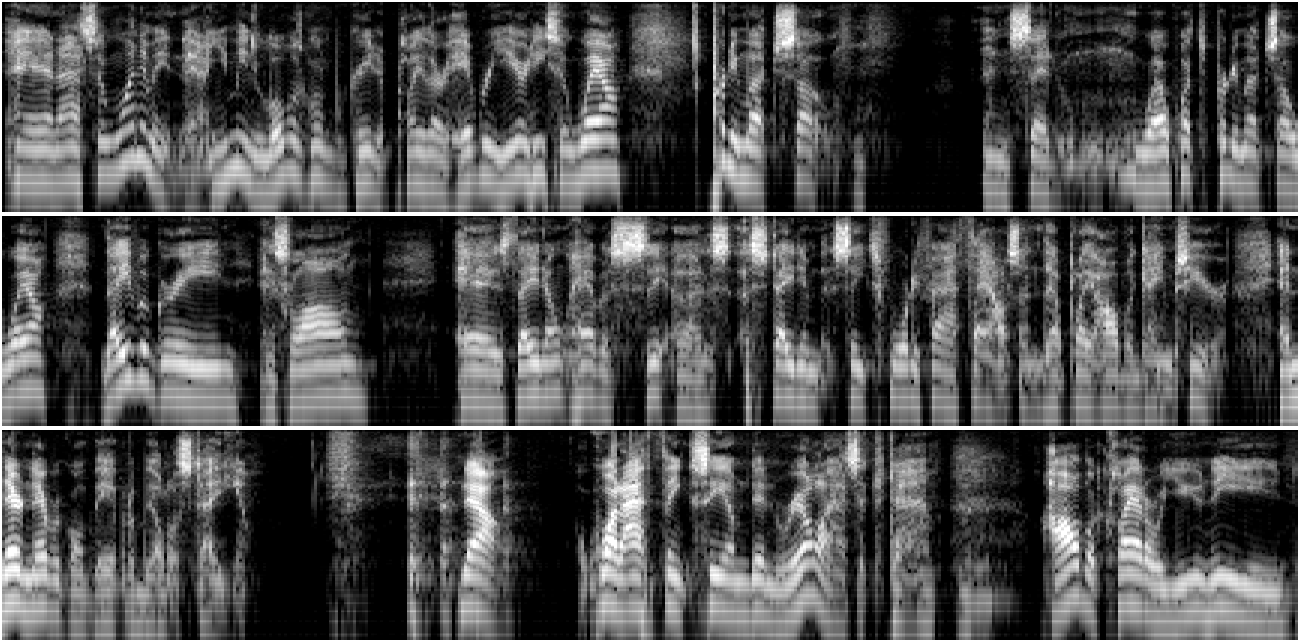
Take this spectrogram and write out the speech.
And I said, wait a minute now, you mean Louisville's going to agree to play there every year? And he said, well, pretty much so. And said, well, what's pretty much so? Well, they've agreed as long as they don't have a, a, a stadium that seats 45,000, they'll play all the games here. And they're never going to be able to build a stadium. now, what I think CM didn't realize at the time, mm-hmm. all the collateral you need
